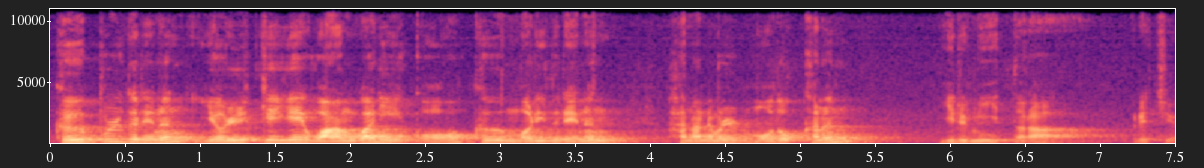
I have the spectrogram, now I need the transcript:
그 뿔들에는 열 개의 왕관이 있고 그 머리들에는 하나님을 모독하는 이름이 있더라. 그랬죠.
